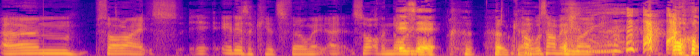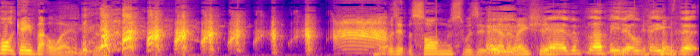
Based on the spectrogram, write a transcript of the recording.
Um, it's all right. It's, it, it is a kids' film. It, uh, sort of annoying. Is it? Okay. I was having like, what, what gave that away? Do you think? was it the songs? Was it the animation? Yeah, the fluffy little things that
